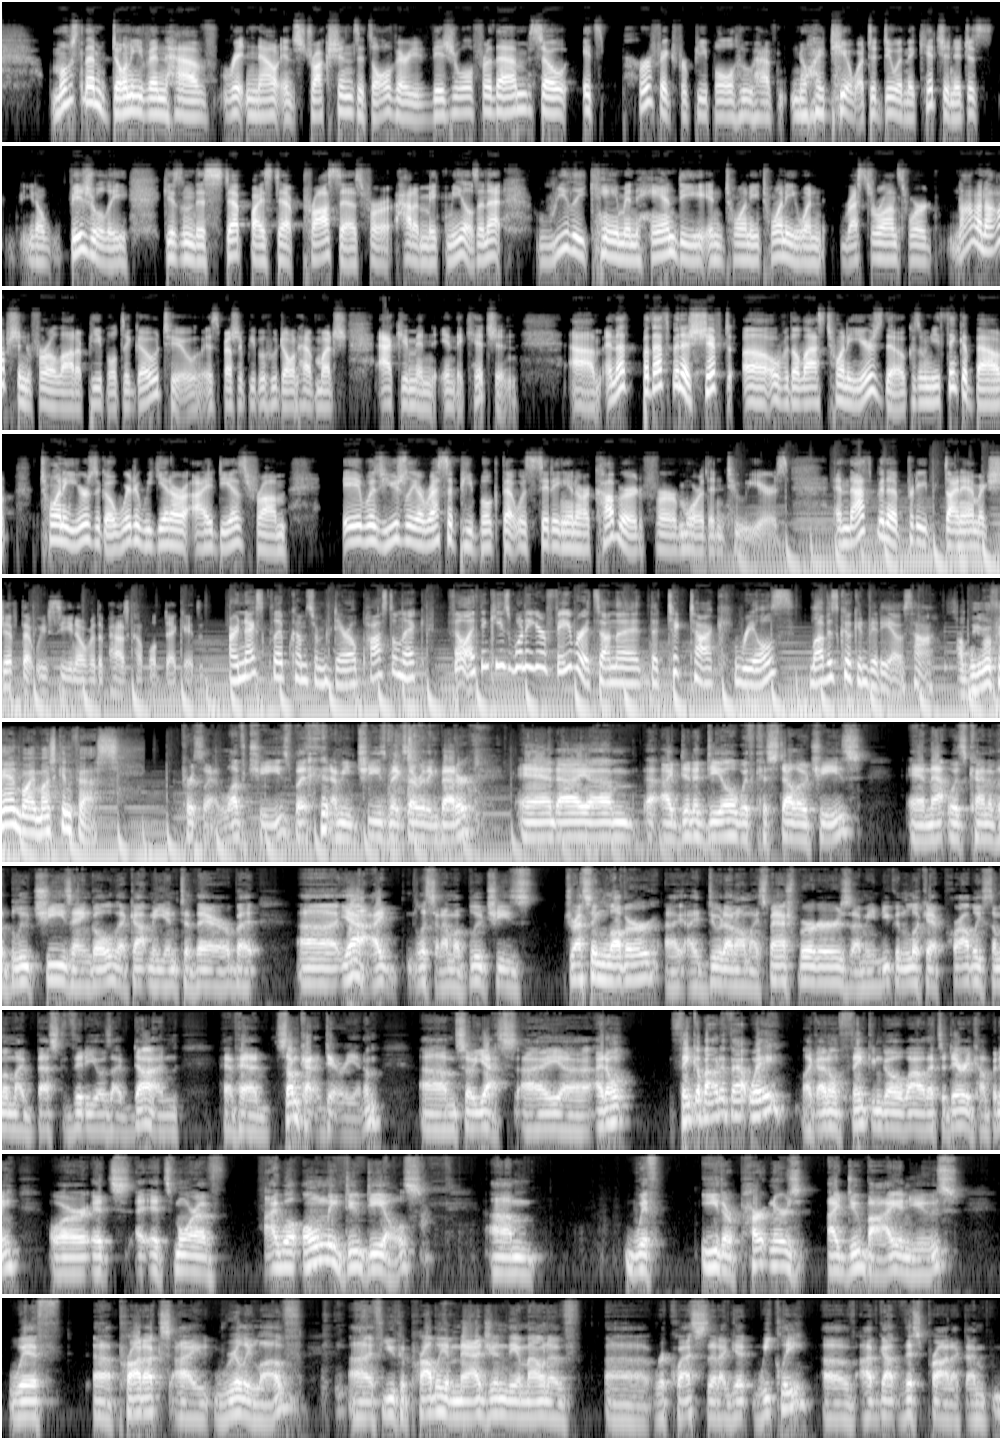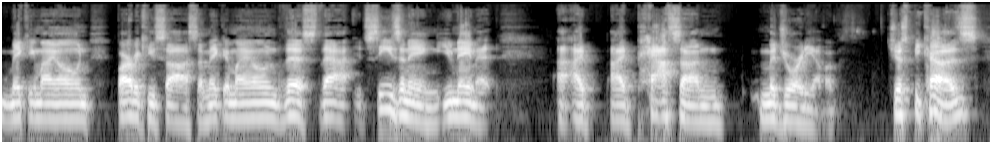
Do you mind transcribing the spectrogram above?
most of them don't even have written out instructions. It's all very visual for them. So it's perfect for people who have no idea what to do in the kitchen. It just you know visually gives them this step by step process for how to make meals and that really came in handy in 2020 when restaurants were not an option for a lot of people to go to especially people who don't have much acumen in the kitchen um, and that but that's been a shift uh, over the last 20 years though because when you think about 20 years ago where did we get our ideas from it was usually a recipe book that was sitting in our cupboard for more than two years. And that's been a pretty dynamic shift that we've seen over the past couple of decades. Our next clip comes from Daryl Postelnick. Phil, I think he's one of your favorites on the, the TikTok reels. Love his cooking videos, huh? Something of a fanboy, must confess. Personally, I love cheese, but I mean, cheese makes everything better. And I, um, I did a deal with Castello cheese, and that was kind of the blue cheese angle that got me into there. But uh, yeah, I listen. I'm a blue cheese dressing lover. I, I, do it on all my smash burgers. I mean, you can look at probably some of my best videos I've done have had some kind of dairy in them. Um, so yes, I uh, I don't think about it that way. Like I don't think and go, wow, that's a dairy company, or it's it's more of I will only do deals um, with either partners I do buy and use with uh, products I really love. Uh, if you could probably imagine the amount of uh, requests that I get weekly of I've got this product, I'm making my own barbecue sauce, I'm making my own this, that, seasoning, you name it. I I pass on majority of them just because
